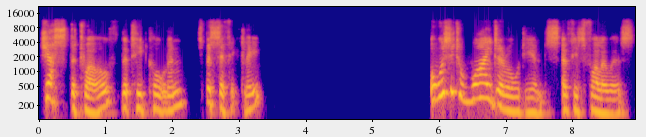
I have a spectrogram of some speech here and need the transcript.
just the 12 that he'd called on specifically? Or was it a wider audience of his followers?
